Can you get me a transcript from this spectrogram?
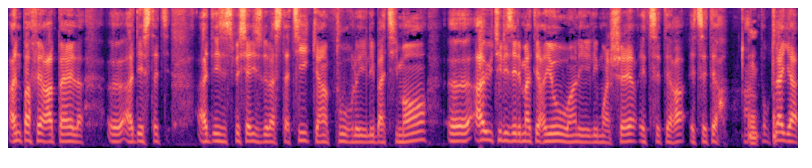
à ne pas faire appel à, des à des spécialistes de la statique hein, pour les, les bâtiments, euh, à utiliser les matériaux hein, les, les, moins chers, etc., etc. Hein. Donc là, il y a,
